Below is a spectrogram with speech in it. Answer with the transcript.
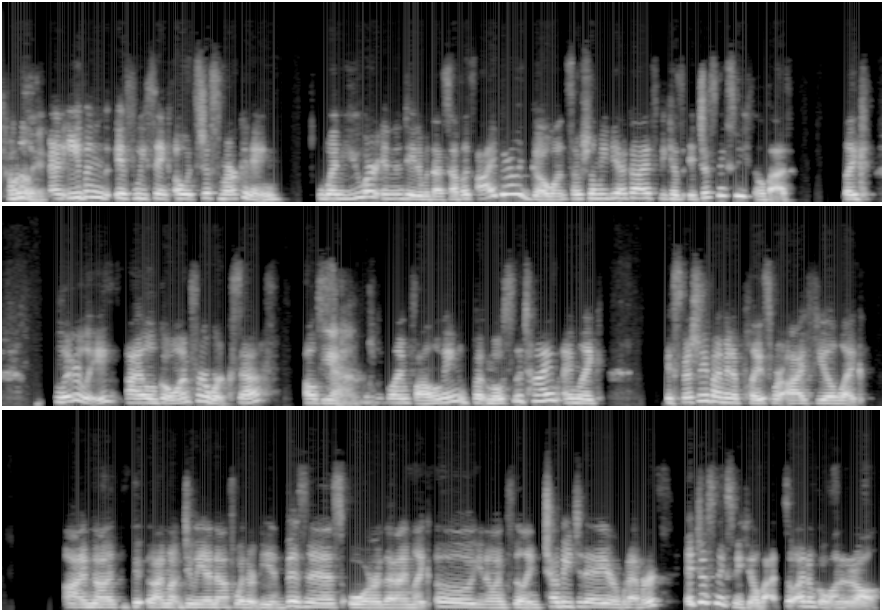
totally and even if we think oh it's just marketing when you are inundated with that stuff like i barely go on social media guys because it just makes me feel bad like literally, I'll go on for work stuff. I'll see yeah. people I'm following, but most of the time I'm like, especially if I'm in a place where I feel like I'm not I'm not doing enough, whether it be in business or that I'm like, oh, you know, I'm feeling chubby today or whatever. It just makes me feel bad. So I don't go on it at all.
